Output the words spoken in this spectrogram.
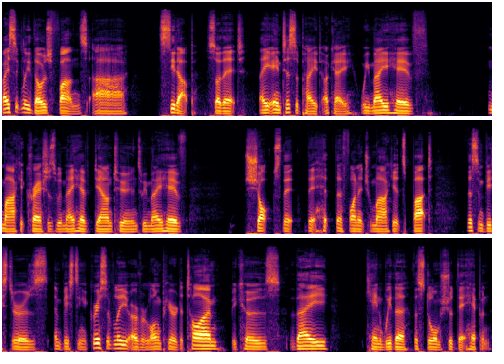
Basically, those funds are set up so that they anticipate okay, we may have market crashes, we may have downturns, we may have shocks that that hit the financial markets, but this investor is investing aggressively over a long period of time because they can weather the storm should that happen.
